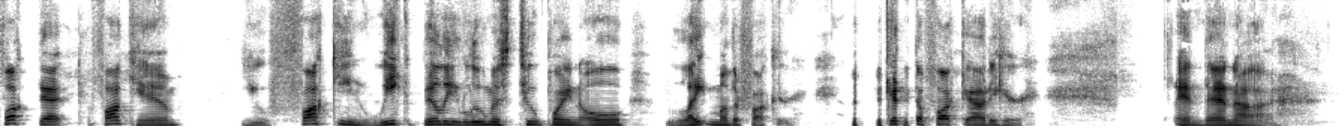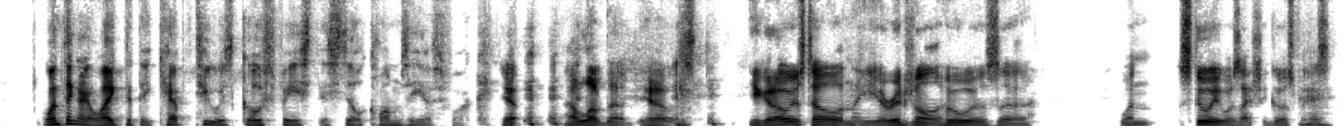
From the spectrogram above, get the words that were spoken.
Fuck that. Fuck him. You fucking weak Billy Loomis 2.0 light motherfucker. Get the fuck out of here. And then uh one thing I like that they kept too is Ghostface is still clumsy as fuck. Yep. I love that. Yeah, was, you could always tell in the original who was uh when Stewie was actually Ghostface.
